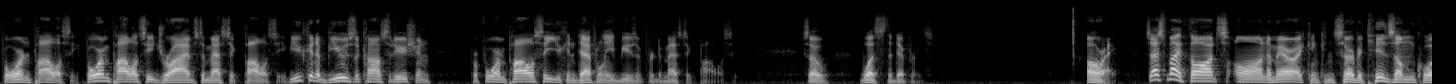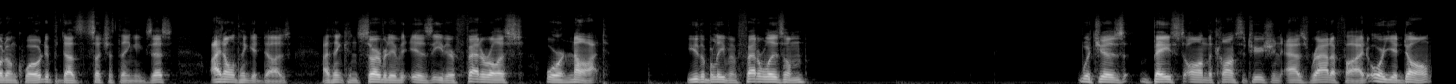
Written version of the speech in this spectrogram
foreign policy. Foreign policy drives domestic policy. If you can abuse the Constitution for foreign policy, you can definitely abuse it for domestic policy. So, what's the difference? All right. So that's my thoughts on American conservatism, quote unquote, if it does such a thing exist. I don't think it does. I think conservative is either federalist or not. You either believe in federalism, which is based on the Constitution as ratified, or you don't.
